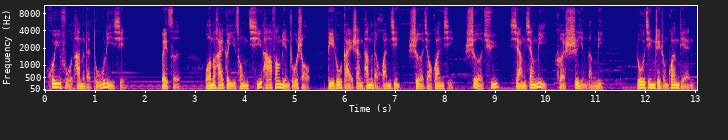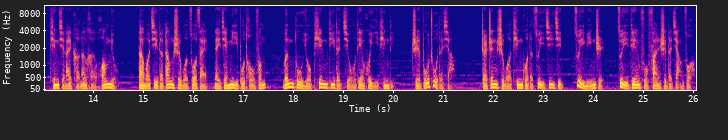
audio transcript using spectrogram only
恢复他们的独立性。为此，我们还可以从其他方面着手，比如改善他们的环境、社交关系、社区、想象力和适应能力。如今，这种观点听起来可能很荒谬。但我记得当时我坐在那间密不透风、温度又偏低的酒店会议厅里，止不住地想：这真是我听过的最激进、最明智、最颠覆范式的讲座。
